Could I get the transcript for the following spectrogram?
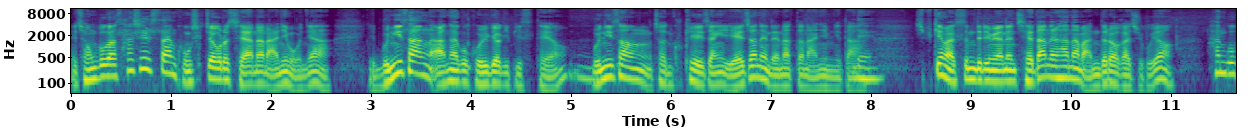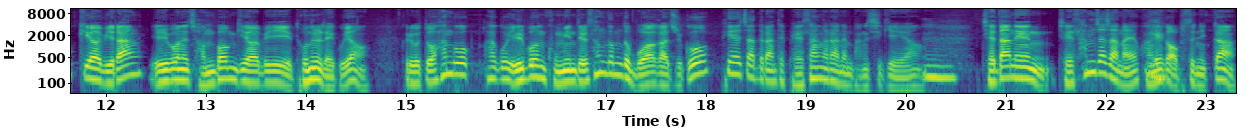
예. 정부가 사실상 공식적으로 제안한 안이 뭐냐? 문희상 안하고 골격이 비슷해요. 문희상 전 국회의장이 예전에 내놨던 안입니다. 네. 쉽게 말씀드리면은 재단을 하나 만들어 가지고요. 한국 기업이랑 일본의 전범 기업이 돈을 내고요. 그리고 또 한국하고 일본 국민들 성금도 모아 가지고 피해자들한테 배상을 하는 방식이에요. 음, 재단은 제3자잖아요. 관계가 없으니까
